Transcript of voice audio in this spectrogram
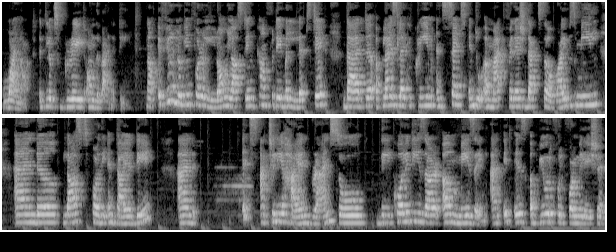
Why not? It looks great on the vanity. Now, if you're looking for a long-lasting, comfortable lipstick that uh, applies like a cream and sets into a matte finish that survives meal and uh, lasts for the entire day. And it's actually a high-end brand so the qualities are amazing. And it is a beautiful formulation.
